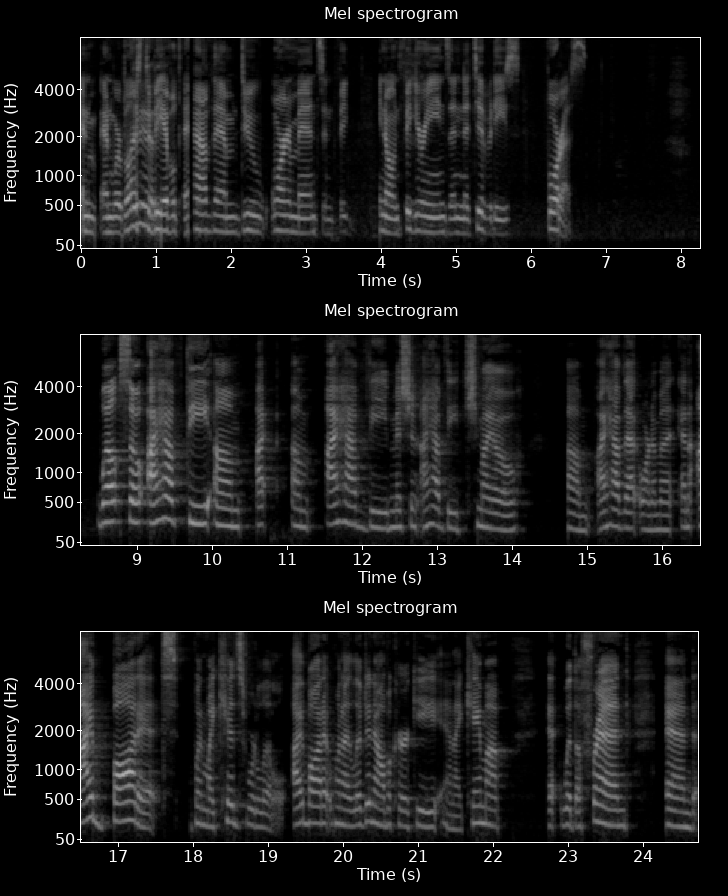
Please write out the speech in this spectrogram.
And and we're blessed to be able to have them do ornaments and fig, you know, and figurines and nativities for us. Well, so I have the um I um I have the mission I have the Chimayo um I have that ornament and I bought it when my kids were little. I bought it when I lived in Albuquerque and I came up with a friend and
